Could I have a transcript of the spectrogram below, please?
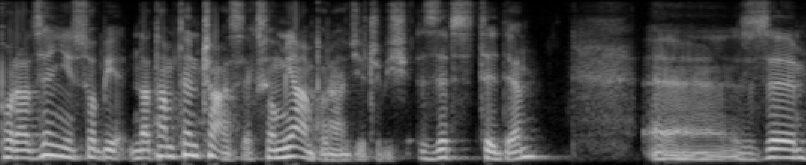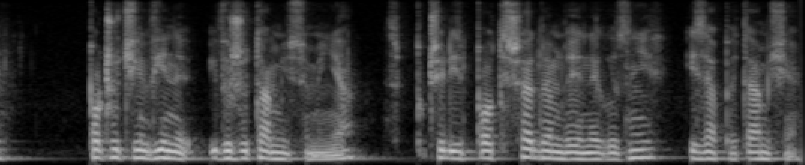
poradzenie sobie na tamten czas, jak sobie miałem poradzić oczywiście, ze wstydem, e, z poczuciem winy i wyrzutami sumienia. Czyli podszedłem do jednego z nich i zapytałem się,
